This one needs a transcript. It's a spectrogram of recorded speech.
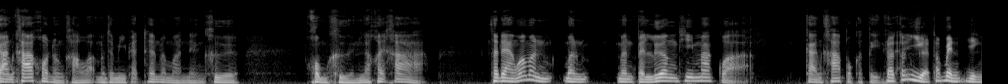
การฆ่าคนของเขาอะมันจะมี pattern ประมาณหนึ่งคือข่มขืนแล้วค่อยฆ่า แสดงว่ามันมันมันเป็นเรื่องที่มากกว่า การฆ่าปกตินั่นแล้วแหละต้องเหยื่อต้องเป็นหญิง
